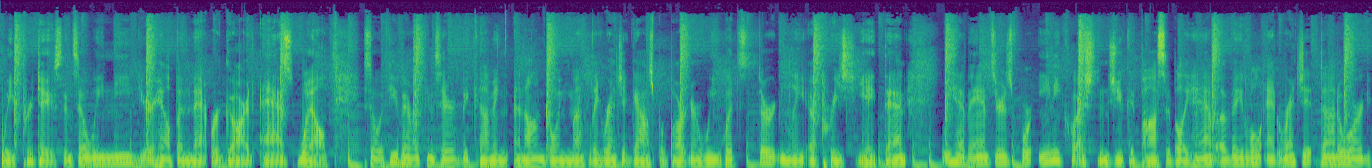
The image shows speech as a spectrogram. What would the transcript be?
we produce. And so we need your help in that regard as well. So if you've ever considered becoming an ongoing monthly Wretched Gospel partner, we would certainly appreciate that. We have answers for any questions you could possibly have available at wretched.org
